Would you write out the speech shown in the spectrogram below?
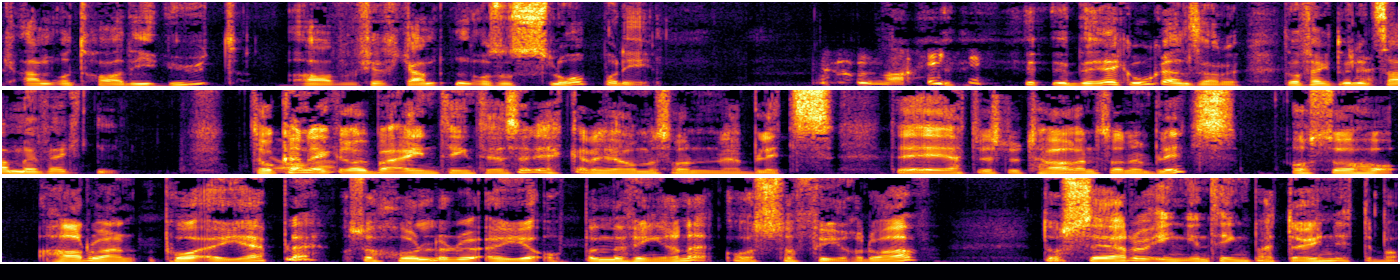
gikk an å ta de ut av firkanten og så slå på de? Nei. Det gikk òg an, sa du. Da fikk du litt samme effekten. Da kan jeg røpe én ting til, så det kan å gjøre med sånn eh, blits. Det er at hvis du tar en sånn en blits, og så har du den på øyeeplet, og så holder du øyet oppe med fingrene, og så fyrer du av, da ser du ingenting på et døgn etterpå.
